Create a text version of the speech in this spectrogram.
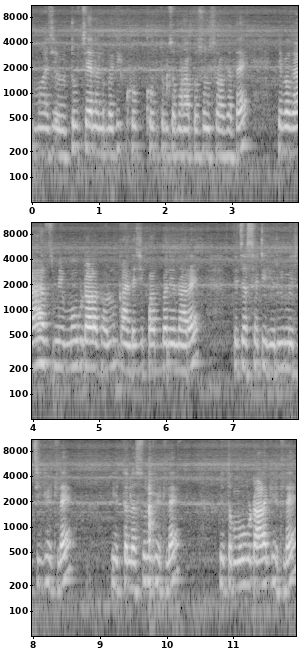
माझ्या यूट्यूब चॅनलमध्ये खूप खूप तुमचं मनापासून स्वागत आहे. हे बघा आज मी मूग डाळ घालून कांद्याची पात बनवणार आहे. त्याच्यासाठी हिरवी मिरची घेतलं आहे इथं लसूण घेतलं आहे इथं मूग डाळ घेतलं आहे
